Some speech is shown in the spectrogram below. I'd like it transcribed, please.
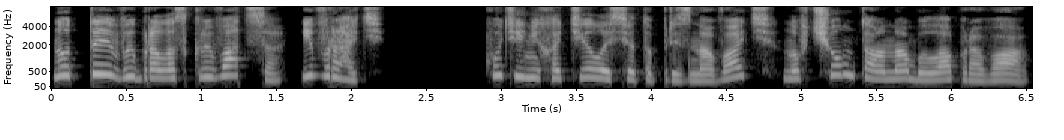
Но ты выбрала скрываться и врать». Хоть и не хотелось это признавать, но в чем-то она была права.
